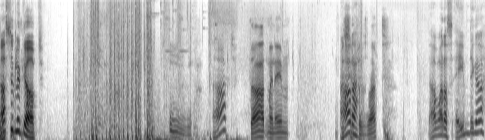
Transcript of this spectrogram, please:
Hast du Glück gehabt. Oh. Ja, Da hat mein Aim ein Ah, bisschen da- versagt. da war das Aim, Digga.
